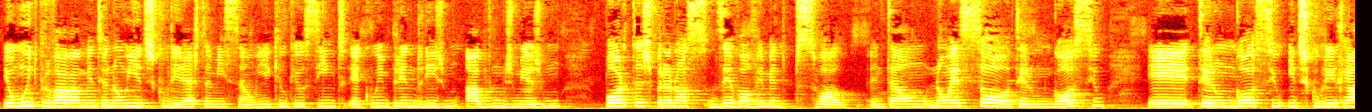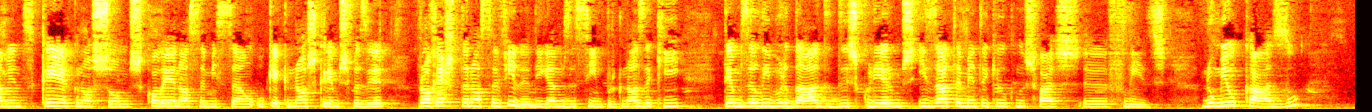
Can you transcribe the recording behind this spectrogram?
eu muito provavelmente eu não ia descobrir esta missão. E aquilo que eu sinto é que o empreendedorismo abre-nos mesmo portas para o nosso desenvolvimento pessoal. Então não é só ter um negócio, é ter um negócio e descobrir realmente quem é que nós somos, qual é a nossa missão, o que é que nós queremos fazer para o resto da nossa vida, digamos assim, porque nós aqui temos a liberdade de escolhermos exatamente aquilo que nos faz uh, felizes. No meu caso,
